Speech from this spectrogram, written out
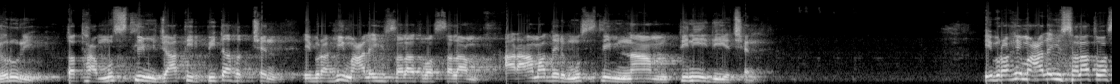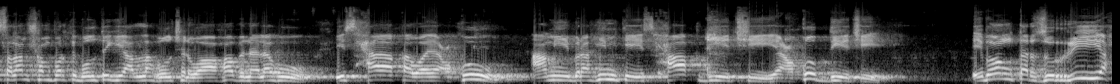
জরুরি, তথা মুসলিম জাতির পিতা হচ্ছেন ইব্রাহিম আলহ সালাম, আর আমাদের মুসলিম নাম তিনি দিয়েছেন। ইব্রাহিম আলহি সালাম সম্পর্কে বলতে গিয়ে আল্লাহ বলছেন ওয়াহাব নালাহু ইসহাক আমি ইব্রাহিমকে ইসহাক দিয়েছি, ইয়াকুব দিয়েছি। এবং তার জুরিয়াহ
